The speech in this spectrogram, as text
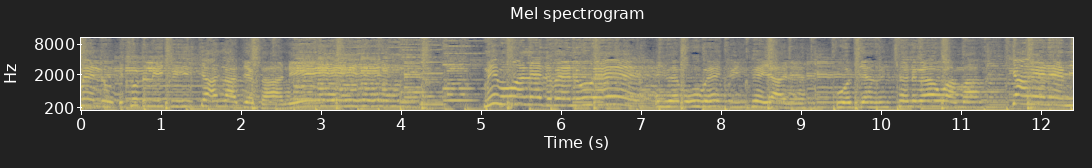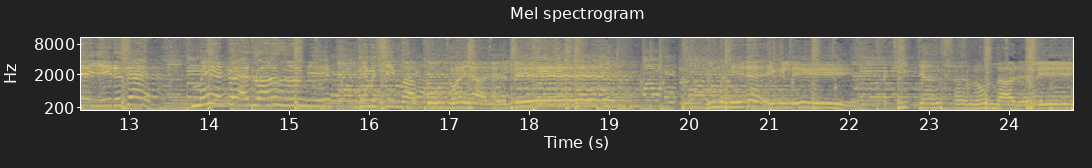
မဲ့လို့တချို့တလေကြွေကြလာပြက်ခါနေမင်းဘဝလဲတပည့်လိုပဲအရွယ်မူပဲကြွေခဲ့ရတယ်ကိုအပြန်ချန်တကားဝမှာကြားခဲ့တဲ့မြေရည်တစ်စက် မင်းအတွက်အလွမ်းမြေမင်းမရှိမှပူလွှမ်းရတယ်လေလူမနေတဲ့အိမ်ကလေးအထီးကျန်ဆန်လုံးလာတယ်လေ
